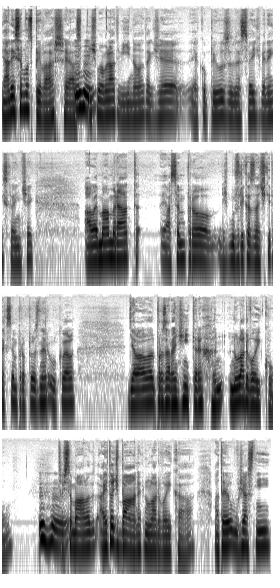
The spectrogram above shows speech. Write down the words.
Já nejsem moc pivař, já mm-hmm. spíš mám rád víno, takže jako piju ze svých vinných sklenček, ale mám rád, já jsem pro, když můžu říkat značky, tak jsem pro Pilsner Urquell dělal pro zahraniční trh 0,2 mm-hmm. což se málo, a je to čbánek 0,2 a to je úžasný,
